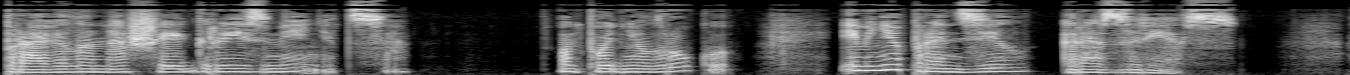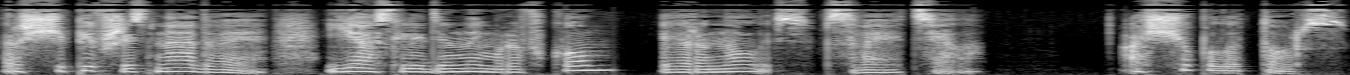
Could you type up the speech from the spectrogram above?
правила нашей игры изменятся». Он поднял руку, и меня пронзил разрез. Расщепившись надвое, я с ледяным рывком вернулась в свое тело. Ощупала торс,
